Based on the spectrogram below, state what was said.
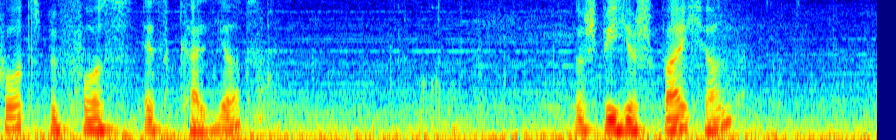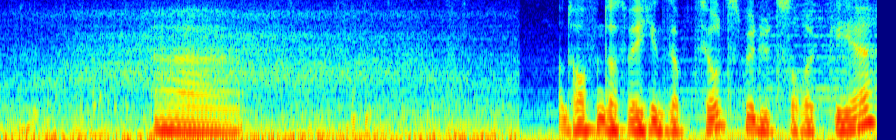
kurz bevor es eskaliert das Spiel hier speichern. Äh, und hoffen, dass wenn ich ins Optionsmenü zurückgehe,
